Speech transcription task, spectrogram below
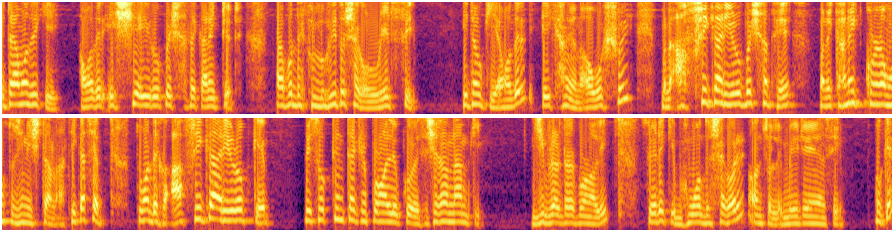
এটা আমাদের কি? আমাদের এশিয়া, ইউরোপের সাথে কানেক্টেড তারপর দেখো লোহিত সাগর রেড সি এটাও কি? আমাদের এইখানে না, অবশ্যই। মানে আফ্রিকা আর ইউরোপের সাথে মানে কানেক্ট করার মতো জিনিসটা না, ঠিক আছে? তোমার দেখো, আফ্রিকা আর ইউরোপকে পৃথক কিন্তু একটা প্রণালী করেছে সেটার নাম কি? জিব্রাল্টার প্রণালী। তো এটা কি? ভূমধ্য সাগরের অঞ্চলে মেডিটেরিয়ান সি ওকে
